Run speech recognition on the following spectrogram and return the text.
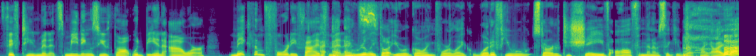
15 minutes? Meetings you thought would be an hour, make them 45 I- I, minutes. I really thought you were going for like, what if you started to shave off? And then I was thinking, what my eyebrow?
